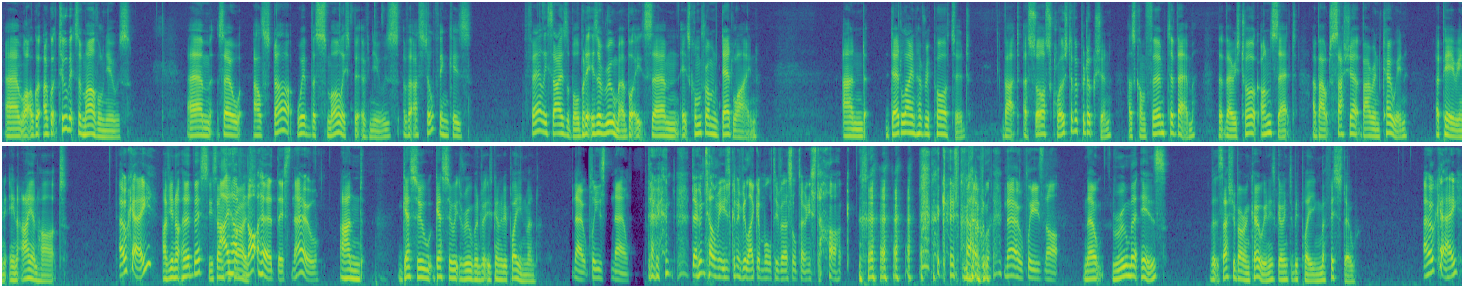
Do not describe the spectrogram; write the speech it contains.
Um, well, I've got I've got two bits of Marvel news. Um, so I'll start with the smallest bit of news that I still think is fairly sizable, but it is a rumor. But it's um, it's come from Deadline, and Deadline have reported that a source close to the production has confirmed to them that there is talk on set about Sacha Baron Cohen appearing in Ironheart. Okay, Have you not heard this? You sound I surprised. have not heard this. No. And guess who? Guess who? It's rumored that he's going to be playing then. No, please, no. Don't don't tell me he's going to be like a multiversal Tony Stark. Would- no, please not. Now, rumor is that Sacha Baron Cohen is going to be playing Mephisto. Okay,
